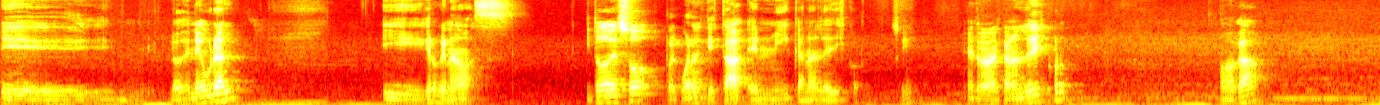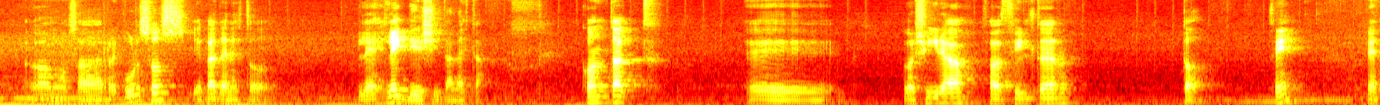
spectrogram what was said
eh, los de Neural y creo que nada más. Y todo eso recuerden que está en mi canal de Discord. ¿sí? Entran al canal de Discord. Vamos acá, Vamos a recursos y acá tenés todo. Slate Digital, ahí está. Contact, eh, Gojira, Fab Filter, todo. ¿Sí? Bien.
